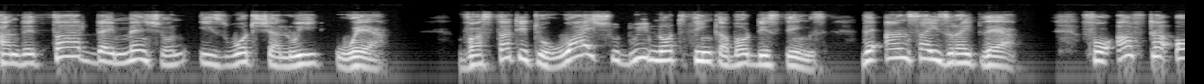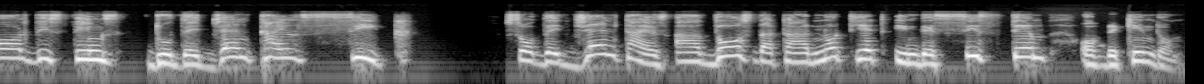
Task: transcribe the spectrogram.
And the third dimension is what shall we wear? Verse 32 Why should we not think about these things? The answer is right there. For after all these things do the Gentiles seek. So the Gentiles are those that are not yet in the system of the kingdom.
